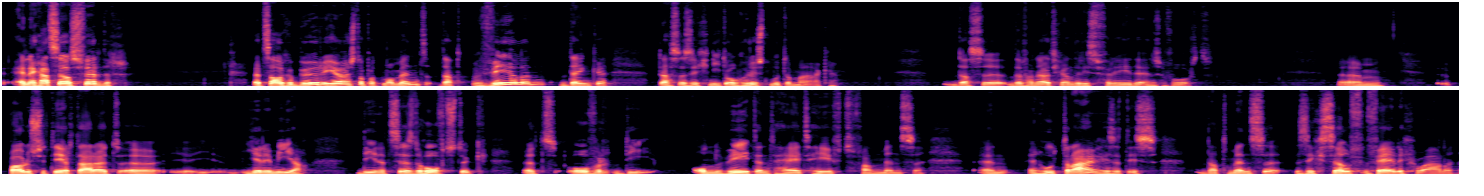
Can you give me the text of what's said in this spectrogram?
En hij gaat zelfs verder. Het zal gebeuren juist op het moment dat velen denken dat ze zich niet ongerust moeten maken. Dat ze ervan uitgaan, er is vrede enzovoort. Um, Paulus citeert daaruit uh, Jeremia, die in het zesde hoofdstuk het over die onwetendheid heeft van mensen. En, en hoe tragisch het is dat mensen zichzelf veilig wanen,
